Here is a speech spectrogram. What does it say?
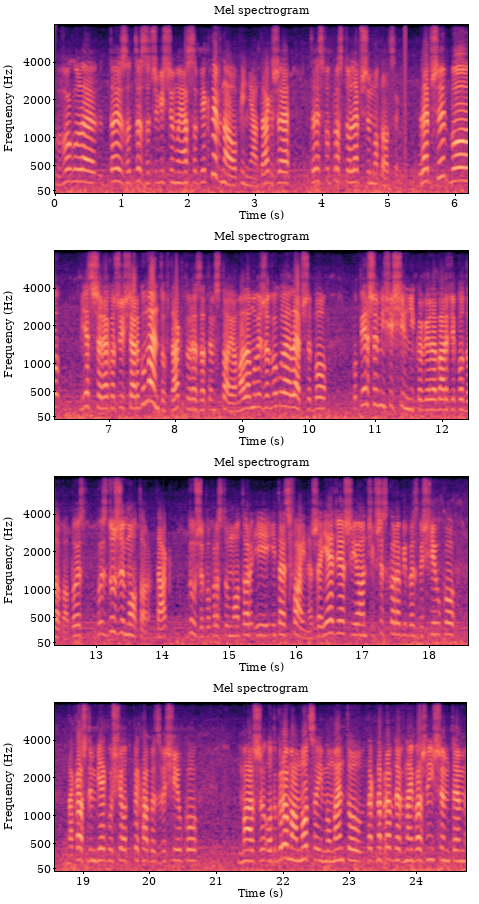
w ogóle to jest, to jest oczywiście moja subiektywna opinia, tak, że to jest po prostu lepszy motocykl. Lepszy, bo jest szereg oczywiście argumentów, tak, które za tym stoją, ale mówię, że w ogóle lepszy, bo po pierwsze mi się silnik o wiele bardziej podoba, bo jest, bo jest duży motor, tak, duży po prostu motor i, i to jest fajne, że jedziesz i on ci wszystko robi bez wysiłku, na każdym biegu się odpycha bez wysiłku, masz od groma mocy i momentu tak naprawdę w najważniejszym tym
